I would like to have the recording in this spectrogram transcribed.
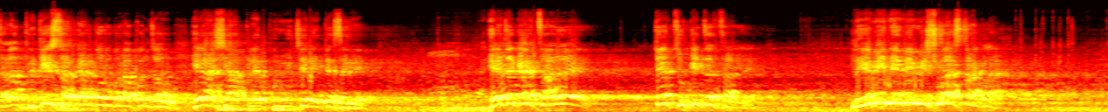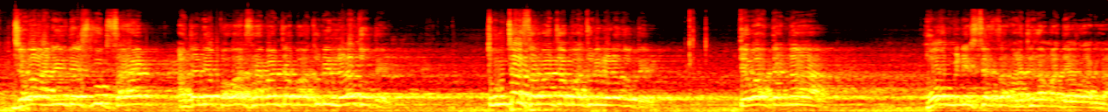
चला ब्रिटिश सरकार बरोबर आपण जाऊ. हे असे आपले पूर्वीचे नेते सगळे. हे जे काय चाललंय ते चुकीचं चाललंय. नेहमी नेहमी विश्वास टाकला. जेव्हा अनिल देशमुख साहेब आदरणीय पवार साहेबांच्या बाजूने लढत होते तुमच्या सर्वांच्या बाजूने लढत होते तेव्हा त्यांना होम मिनिस्टरचा राजीनामा द्यावा लागला.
